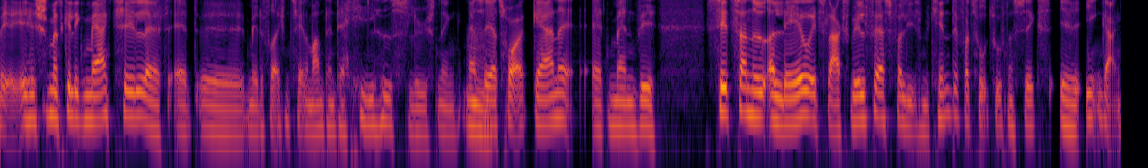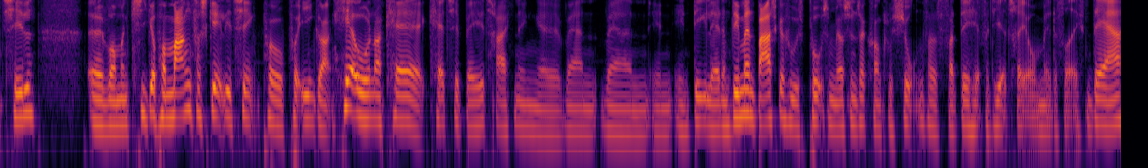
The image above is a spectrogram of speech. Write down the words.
jeg synes, man skal lægge mærke til, at, at øh, Mette Frederiksen taler meget om den der helhedsløsning. Mm. Altså jeg tror gerne, at man vil sætte sig ned og lave et slags velfærdsforlig, som vi kendte fra 2006, øh, en gang til, øh, hvor man kigger på mange forskellige ting på, på en gang. Herunder kan, kan tilbagetrækning øh, være, en, være en, en, en del af dem. Det man bare skal huske på, som jeg også synes er konklusionen for, for, det her, for de her tre år med Mette Frederiksen, det er,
